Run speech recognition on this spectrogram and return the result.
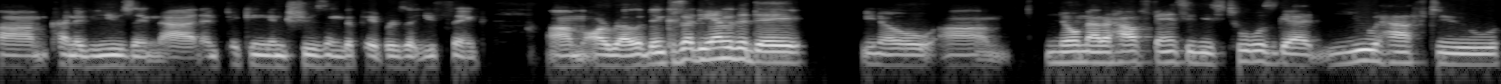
um, kind of using that and picking and choosing the papers that you think um, are relevant. Because at the end of the day, you know, um, no matter how fancy these tools get, you have to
